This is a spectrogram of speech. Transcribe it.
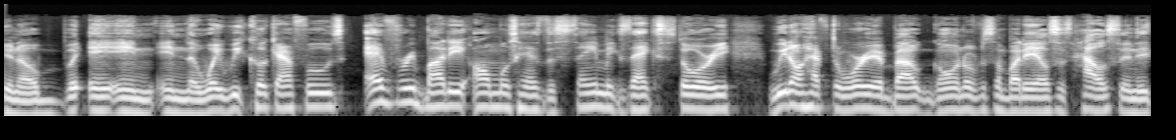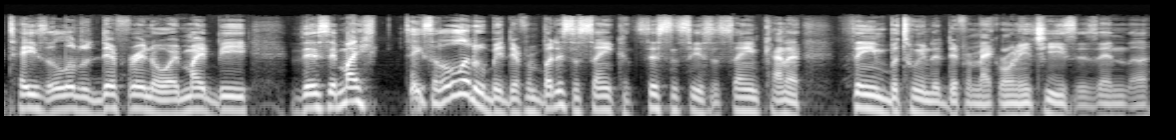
you know but in in the way we cook our foods everybody almost has the same exact story. We don't have to worry about going over somebody else's house and it tastes a little different or it might be this it might taste a little bit different but it's the same consistency it's the same kind of theme between the different macaroni and cheeses and the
